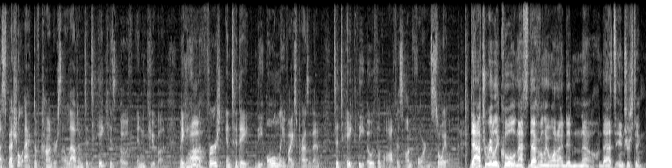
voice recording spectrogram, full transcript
A special act of Congress allowed him to take his oath in Cuba, making him the first and to date the only vice president to take the oath of office on foreign soil. That's really cool, and that's definitely one I didn't know. That's interesting.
